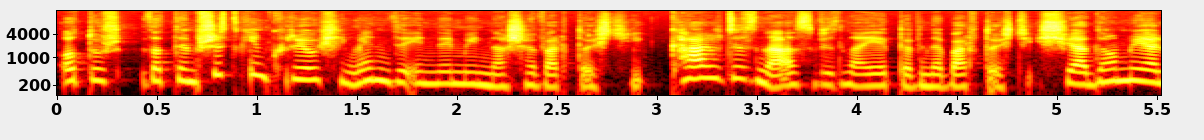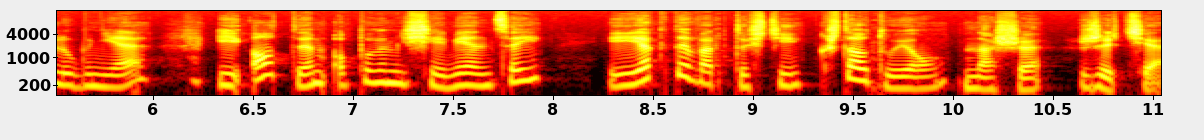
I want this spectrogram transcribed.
Otóż za tym wszystkim kryją się między innymi nasze wartości. Każdy z nas wyznaje pewne wartości, świadomie lub nie, i o tym opowiem dzisiaj więcej, jak te wartości kształtują nasze życie.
